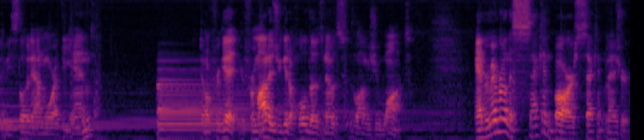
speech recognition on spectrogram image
Maybe slow down more at the end. Don't forget, your fermatas, you get to hold those notes as long as you want. And remember on the second bar, second measure,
